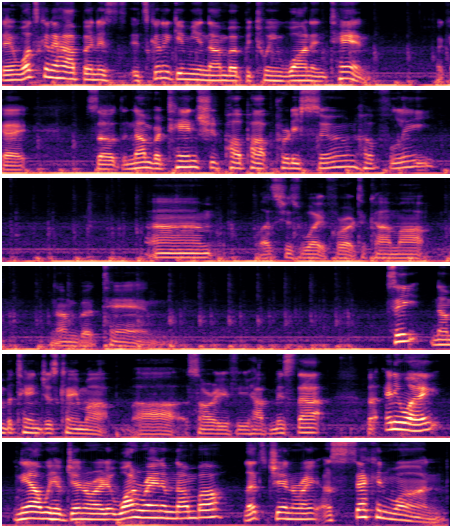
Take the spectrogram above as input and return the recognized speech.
then what's gonna happen is it's gonna give me a number between 1 and 10 okay? So the number 10 should pop up pretty soon hopefully. Um, let's just wait for it to come up. Number 10 see number 10 just came up. Uh, sorry if you have missed that. But anyway now we have generated one random number. Let's generate a second one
